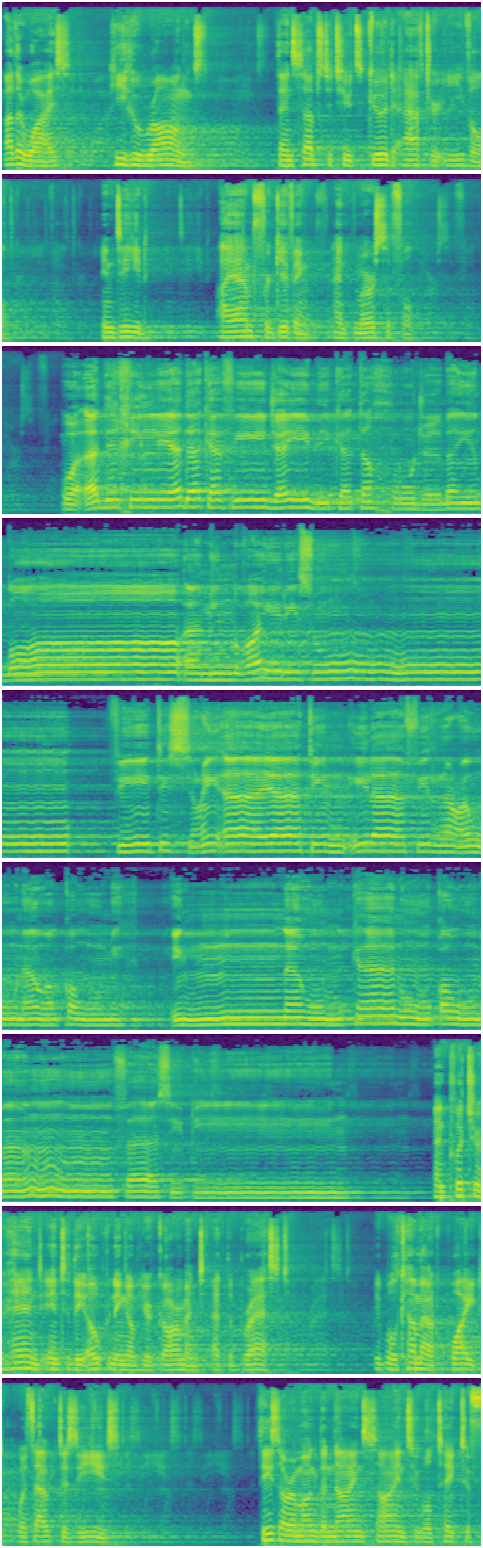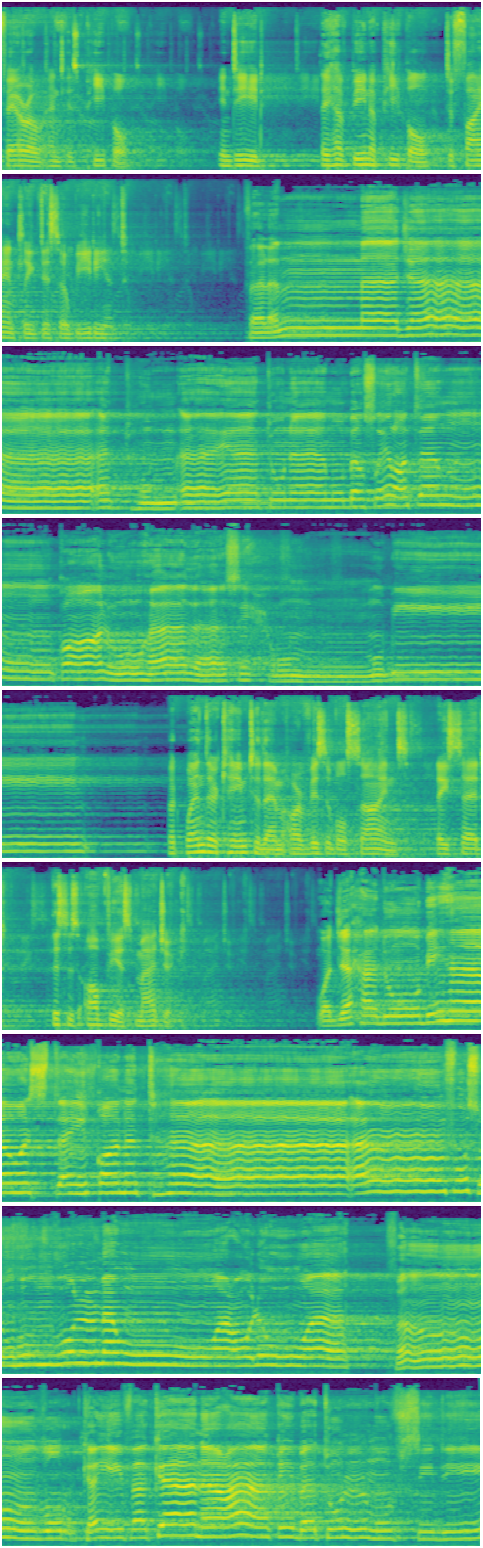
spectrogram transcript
Otherwise, he who wrongs, then substitutes good after evil. Indeed, I am forgiving and merciful. وأدخل يدك في جيبك تخرج بيضاء من غير سوء في تسع آيات إلى فرعون وقومه إنهم كانوا قوما فاسقين And put your hand into the opening of your garment at the breast. It will come out white without disease. These are among the nine signs you will take to Pharaoh and his people. Indeed, they have been a people defiantly disobedient. فلما جاءتهم آياتنا مبصرة قالوا هذا سحر مبين But when there came to them our visible signs, they said, This is obvious magic. وجحدوا بها واستيقنتها أنفسهم ظلما وعلوا فانظر كيف كان عاقبة المفسدين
